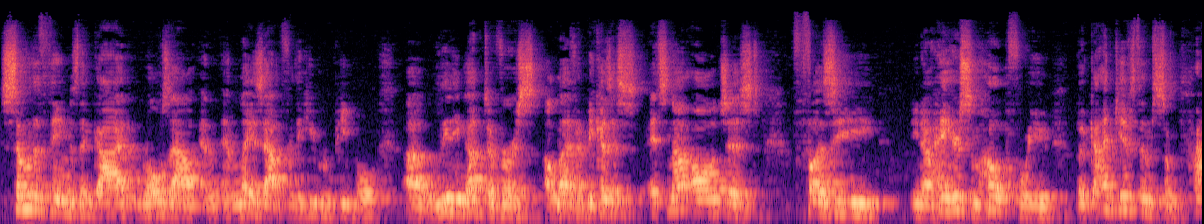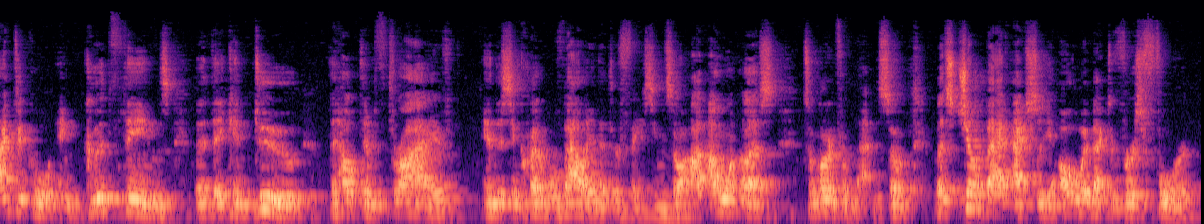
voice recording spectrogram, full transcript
some of the things that God rolls out and, and lays out for the Hebrew people uh, leading up to verse 11, because it's, it's not all just fuzzy, you know, hey, here's some hope for you, but God gives them some practical and good things that they can do to help them thrive in this incredible valley that they're facing. So I, I want us to learn from that. And so let's jump back actually all the way back to verse 4,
